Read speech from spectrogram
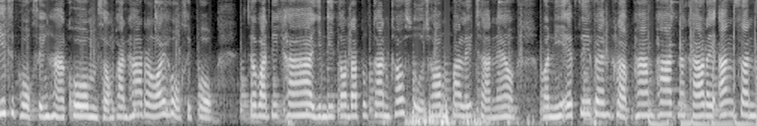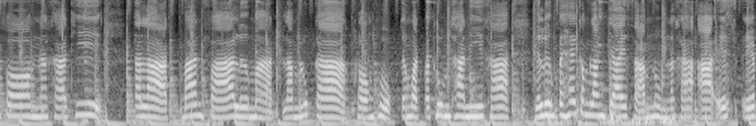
26 สิงหาคม 2566 สวัสดีค่ะ ยินดีต้อนรับทุกท่านเข้าสู่ช่องป้าเล็กชาแนลวันนี้ FC แฟนคลับห้ามพลาดนะคะไรอันซันฟอร์มนะคะที่ตลาดบ้านฟ้าเลอมาดลำลูกกา คลอง 6 จังหวัดปทุมธานีค่ะ อย่าลืมไปให้กำลังใจ 3 หนุ่มนะคะ RSF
